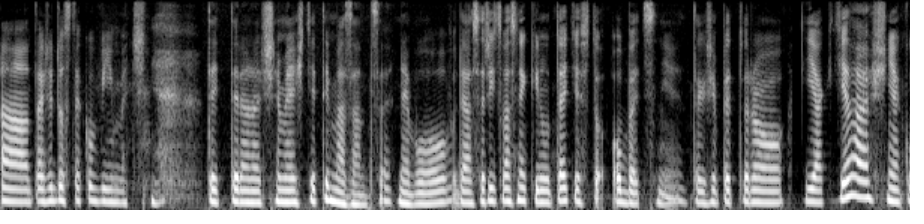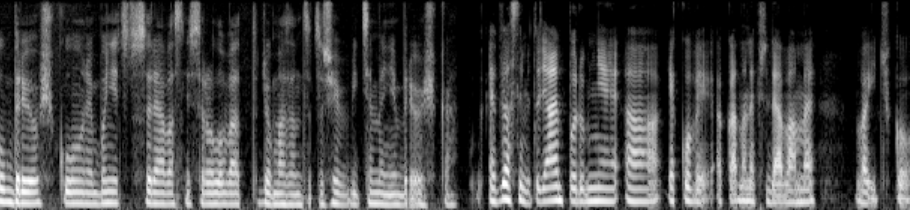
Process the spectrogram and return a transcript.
A, takže dost jako výjimečně. Teď teda načneme ještě ty mazance, nebo dá se říct vlastně kinuté těsto obecně. Takže Petro, jak děláš nějakou briošku nebo něco, co se dá vlastně srolovat do mazance, což je víceméně brioška? E, Vlastně my to děláme podobně a, jako vy, akorát nepřidáváme vajíčko,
